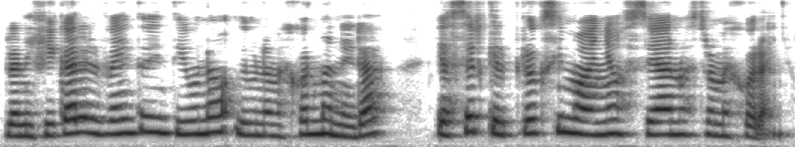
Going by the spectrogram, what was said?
planificar el 2021 de una mejor manera y hacer que el próximo año sea nuestro mejor año.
